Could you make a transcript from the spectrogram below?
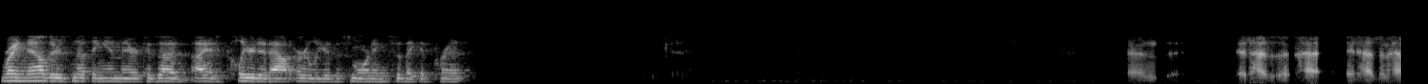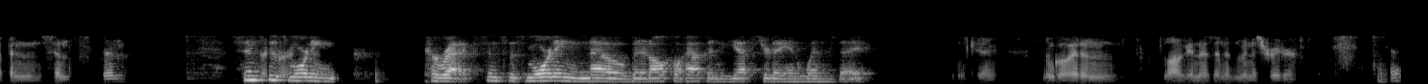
Right now, there's nothing in there because I I had cleared it out earlier this morning so they could print. And it hasn't ha- it hasn't happened since then. Since this correct? morning, correct. Since this morning, no, but it also happened yesterday and Wednesday. Okay. I'm gonna go ahead and log in as an administrator. Okay.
